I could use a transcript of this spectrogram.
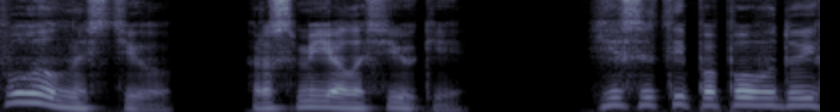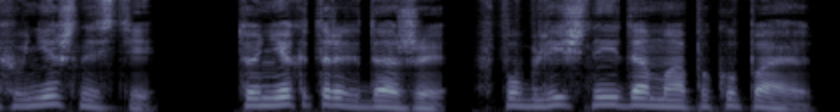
Полностью, рассмеялась Юки. Если ты по поводу их внешности, то некоторых даже в публичные дома покупают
